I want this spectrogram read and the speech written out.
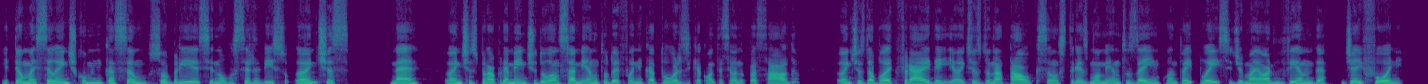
e ter uma excelente comunicação sobre esse novo serviço antes, né, antes propriamente do lançamento do iPhone 14 que aconteceu ano passado, antes da Black Friday e antes do Natal, que são os três momentos aí enquanto iPlace de maior venda de iPhone.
